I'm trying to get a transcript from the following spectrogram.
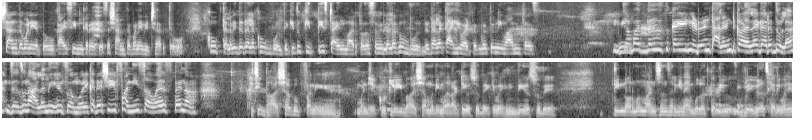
शांतपणे येतो काय सीन करायचं असं शांतपणे विचारतो. खूप त्याला मी तर त्याला खूप बोलते की तू किती स्टाईल मारतो असं मी त्याला खूप बोलते. त्याला काही वाटत नाही तो निवांत असतो. तिच्याबद्दल असं काही हिडन टॅलेंट कळलंय का रे तुला? जे अजून आलं नाहीये समोर. एखादी अशी फनी सवय असते ना. ह्याची भाषा खूप फनी आहे. म्हणजे कुठलीही भाषा मध्ये मराठी असू दे किंवा हिंदी असू दे ती नॉर्मल माणसांसारखी नाही बोलत. कधी वेगळंच कधी. म्हणजे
